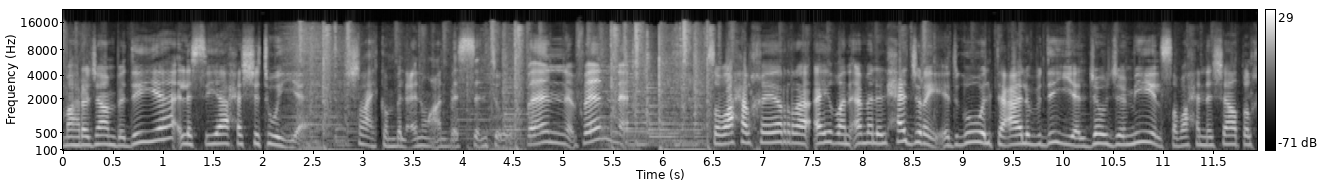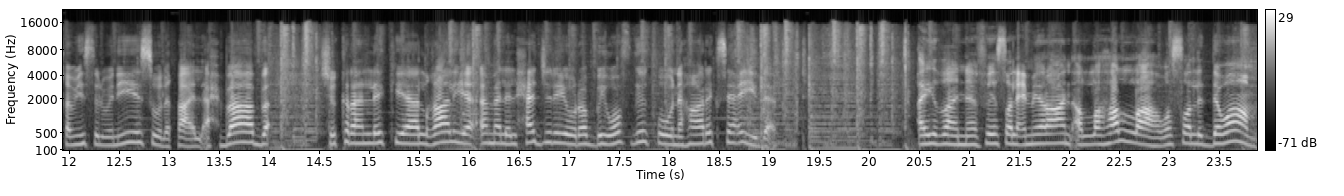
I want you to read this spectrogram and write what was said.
مهرجان بدية للسياحة الشتوية. إيش رأيكم بالعنوان بس؟ أنتوا فن فن. صباح الخير أيضا أمل الحجري تقول تعالوا بدية الجو جميل صباح النشاط والخميس الونيس ولقاء الأحباب. شكرا لك يا الغالية أمل الحجري وربي يوفقك ونهارك سعيدة أيضا فيصل عميران الله الله وصل الدوام.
